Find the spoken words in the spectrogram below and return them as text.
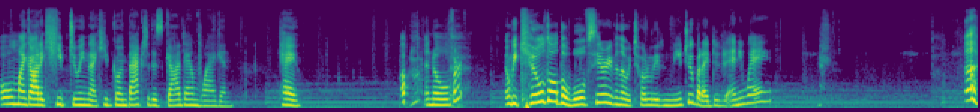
Oh my god, I keep doing that. I keep going back to this goddamn wagon. Okay. Up and over. And we killed all the wolves here, even though we totally didn't need to, but I did it anyway. Ugh.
